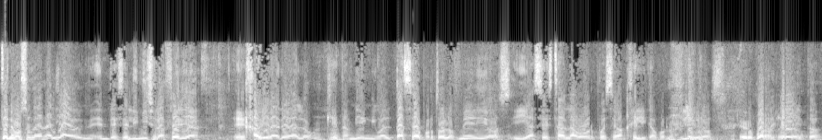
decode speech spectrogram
tenemos un gran aliado desde el inicio de la feria, eh, Javier Arevalo, que también igual pasea por todos los medios y hace esta labor pues evangélica por los libros. el grupo Recreo.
